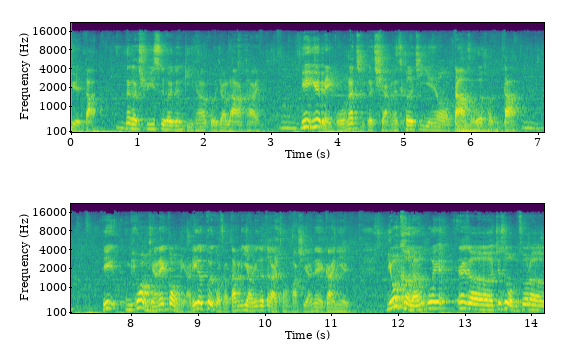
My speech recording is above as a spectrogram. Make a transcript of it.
越大，那个趋势会跟其他国家拉开。嗯，因为因为美国那几个强的科技业哦，大手会很大。嗯，你我不是在讲你啊，你个贵国才当你要，你个都来从马西亚那个概念，有可能为那个就是我们说的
